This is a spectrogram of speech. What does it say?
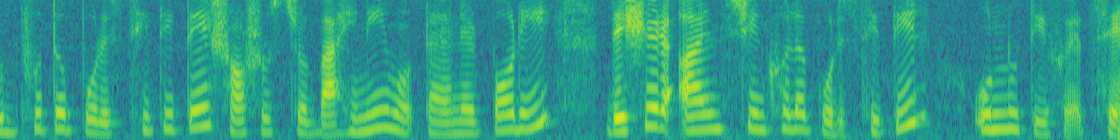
উদ্ভূত পরিস্থিতিতে সশস্ত্র বাহিনী মোতায়েনের পরই দেশের আইন শৃঙ্খলা পরিস্থিতির উন্নতি হয়েছে।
